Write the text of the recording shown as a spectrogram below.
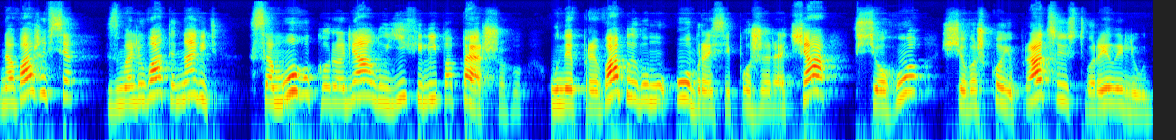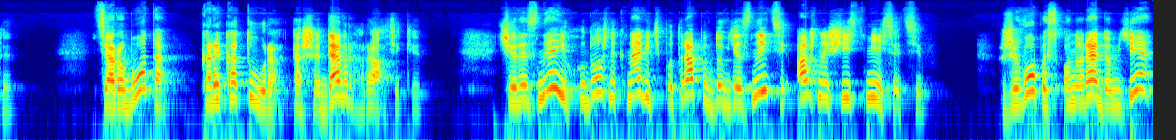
наважився змалювати навіть самого короля Луї Філіпа І у непривабливому образі пожирача всього, що важкою працею створили люди. Ця робота карикатура та шедевр графіки. Через неї художник навіть потрапив до в'язниці аж на 6 місяців. Живопис Оноре Дом'є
